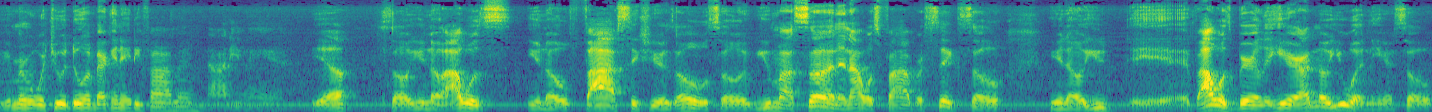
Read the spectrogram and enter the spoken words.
You remember what you were doing back in 85, man? Not even here. Yeah. So, you know, I was, you know, five, six years old. So if you my son and I was five or six, so you know, you if I was barely here, I know you wasn't here. So,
